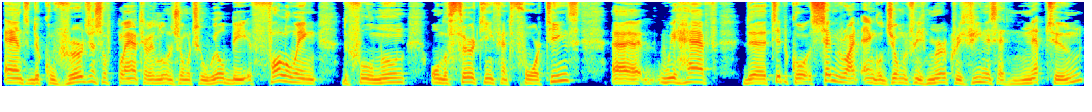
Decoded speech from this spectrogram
and the convergence of planetary lunar geometry will be following the full moon on the 13th and 14th. Uh, we have the typical semi-right angle geometry of Mercury, Venus and Neptune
